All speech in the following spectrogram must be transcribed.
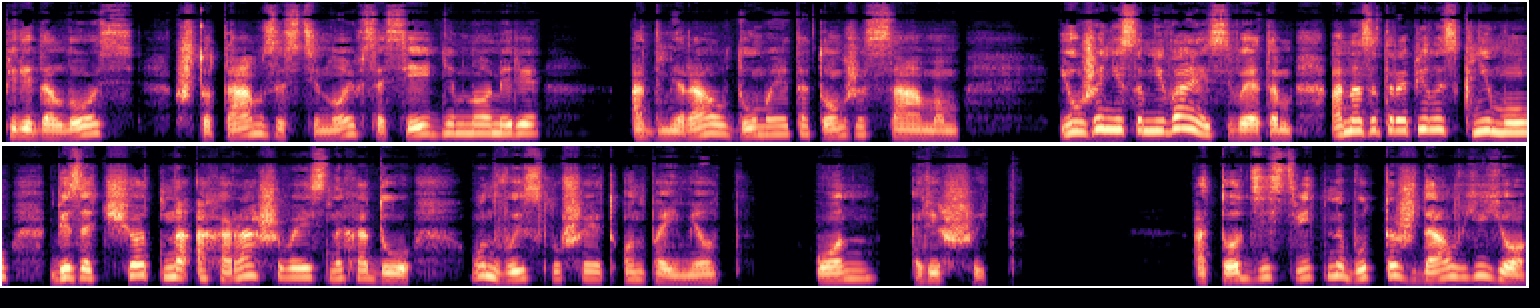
передалось, что там, за стеной, в соседнем номере, адмирал думает о том же самом. И уже не сомневаясь в этом, она заторопилась к нему, безотчетно охорашиваясь на ходу. Он выслушает, он поймет, он решит. А тот действительно будто ждал ее,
